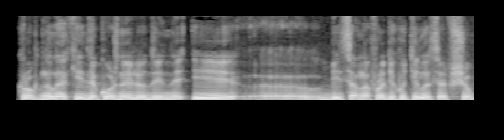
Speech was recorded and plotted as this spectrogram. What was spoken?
Крок нелегкий для кожної людини. І е, бійцям на фронті хотілося б, щоб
